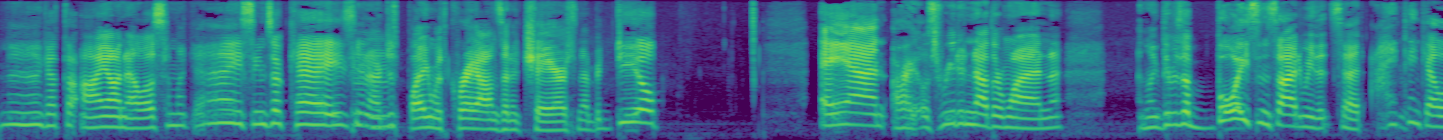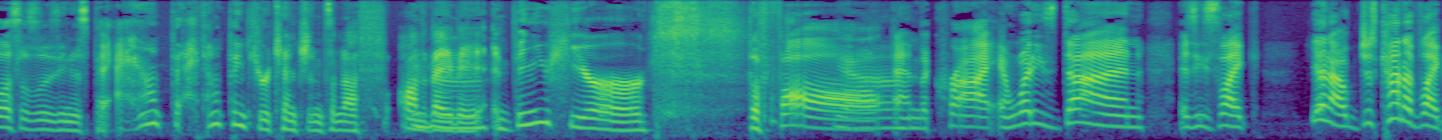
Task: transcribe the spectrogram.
Eh, I got the eye on Ellis. I'm like, eh, he seems okay. He's you Mm-hmm. know just playing with crayons in a chair. It's not a big deal. And all right, let's read another one. And like there was a voice inside of me that said, "I think Ellis is losing his pay. I don't. Th- I don't think your attention's enough on the mm-hmm. baby." And then you hear the fall Yeah. and the cry. And what he's done is he's like, you know, just kind of like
